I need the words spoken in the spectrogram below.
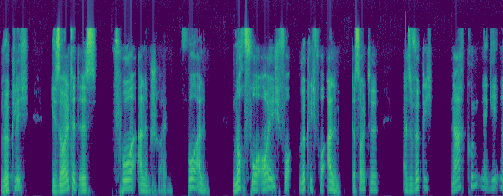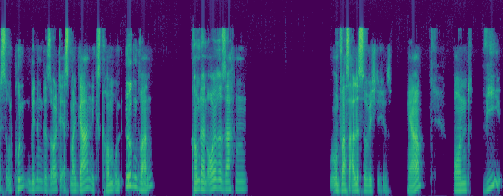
Wirklich, ihr solltet es vor allem schreiben. Vor allem. Noch vor euch, vor, wirklich vor allem. Das sollte, also wirklich nach Kundenergebnisse und Kundenbindung, da sollte erstmal gar nichts kommen. Und irgendwann kommen dann eure Sachen und was alles so wichtig ist. Ja. Und wie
